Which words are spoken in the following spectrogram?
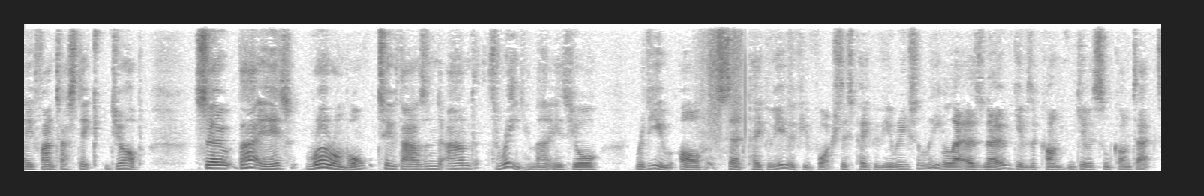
a fantastic job. So that is Royal Rumble 2003. That is your review of said pay per view. If you've watched this pay per view recently, let us know. Give us a con- give us some contact,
